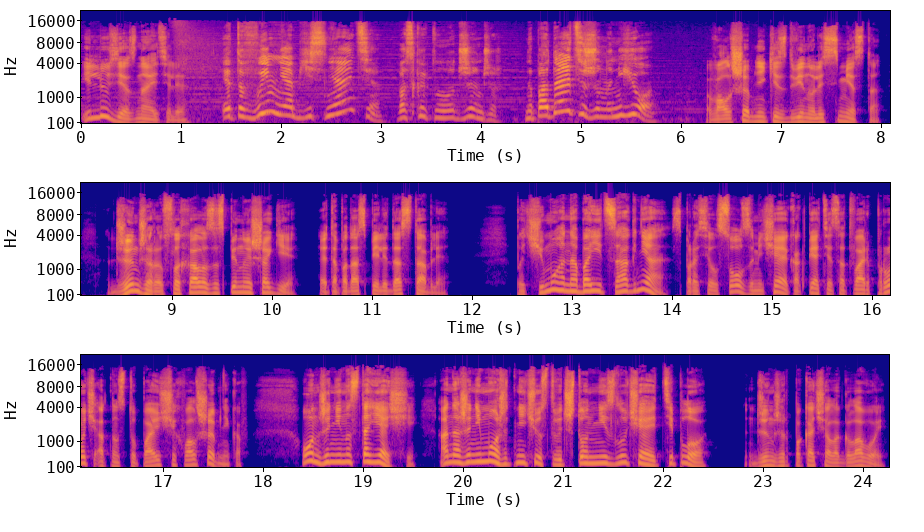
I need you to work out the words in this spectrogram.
Иллюзия, знаете ли. Это вы мне объясняете? Воскликнула Джинджер. Нападайте же на нее! Волшебники сдвинулись с места. Джинджер услыхала за спиной шаги. Это подоспели до стабли. «Почему она боится огня?» — спросил Сол, замечая, как пятится тварь прочь от наступающих волшебников. «Он же не настоящий. Она же не может не чувствовать, что он не излучает тепло». Джинджер покачала головой.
